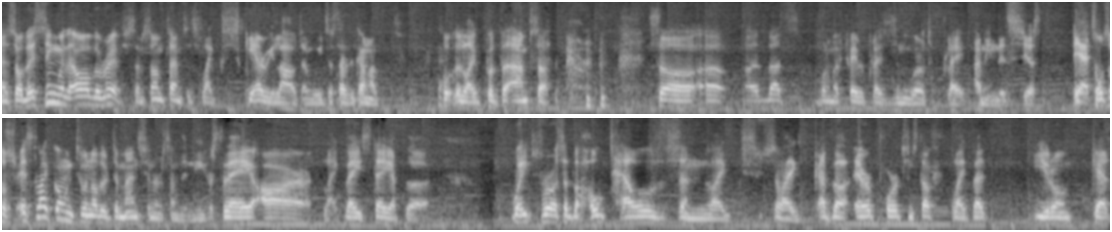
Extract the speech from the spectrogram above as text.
and so they sing with all the riffs and sometimes it's like scary loud and we just have to kind of put like put the amps up so uh, uh that's one of my favorite places in the world to play i mean it's just yeah it's also it's like going to another dimension or something because they are like they stay at the wait for us at the hotels and like like at the airports and stuff like that you don't get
